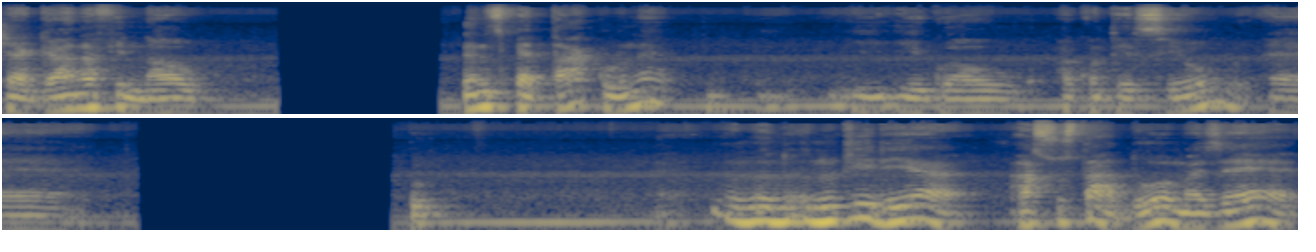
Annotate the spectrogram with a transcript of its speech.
chegar na final, grande espetáculo, né? Igual aconteceu, é, eu não- diria assustador, mas é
